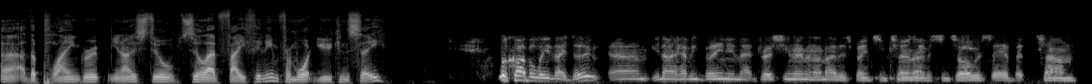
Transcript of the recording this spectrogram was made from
uh, the playing group, you know, still still have faith in him from what you can see? Look, I believe they do. Um, you know, having been in that dressing room, and I know there's been some turnover since I was there, but um,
